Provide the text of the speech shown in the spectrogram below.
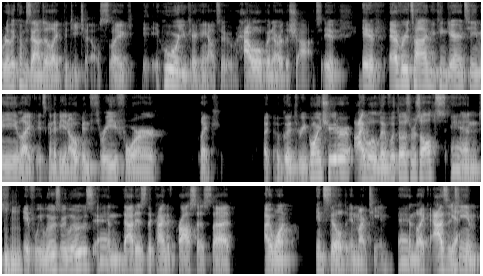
really comes down to like the details. Like who are you kicking out to? How open are the shots? If if every time you can guarantee me like it's going to be an open 3 for like a, a good three-point shooter, I will live with those results and mm-hmm. if we lose we lose and that is the kind of process that I want instilled in my team. And like as a yeah. team,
